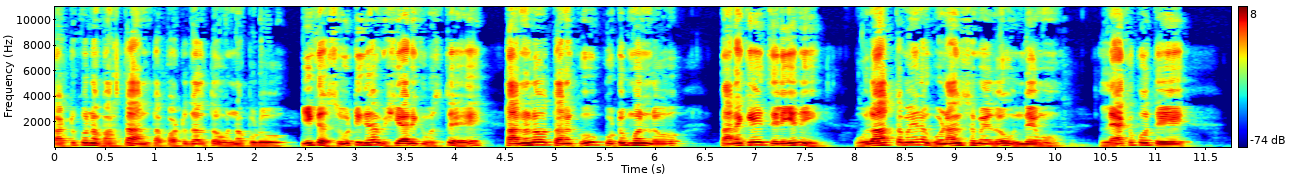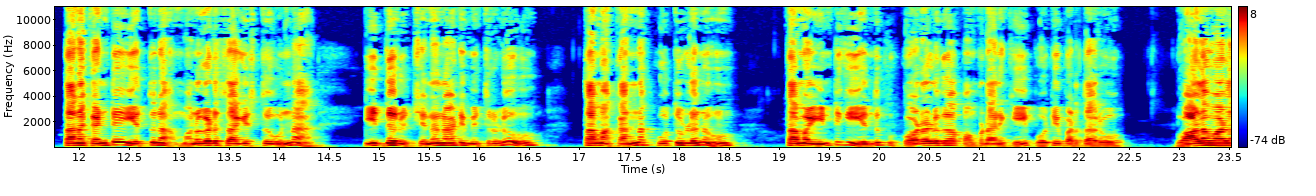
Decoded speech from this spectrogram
కట్టుకున్న భర్త అంత పట్టుదలతో ఉన్నప్పుడు ఇక సూటిగా విషయానికి వస్తే తనలో తనకు కుటుంబంలో తనకే తెలియని ఉదాత్తమైన గుణాంశమేదో ఉందేమో. లేకపోతే తనకంటే ఎత్తున మనుగడ సాగిస్తూ ఉన్న ఇద్దరు చిన్ననాటి మిత్రులు తమ కన్న కూతుళ్ళను తమ ఇంటికి ఎందుకు కోడలుగా పంపడానికి పోటీ పడతారు? వాళ్ళ వాళ్ళ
